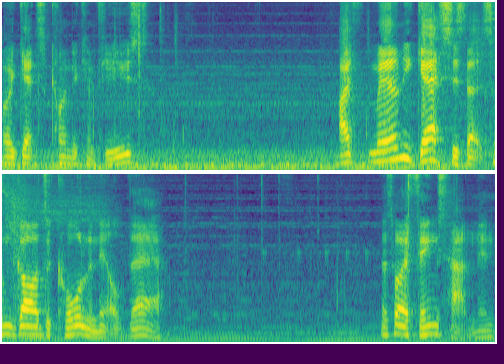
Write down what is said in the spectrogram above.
Or it gets kind of confused. I my only guess is that some guards are calling it up there. That's why things happening.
